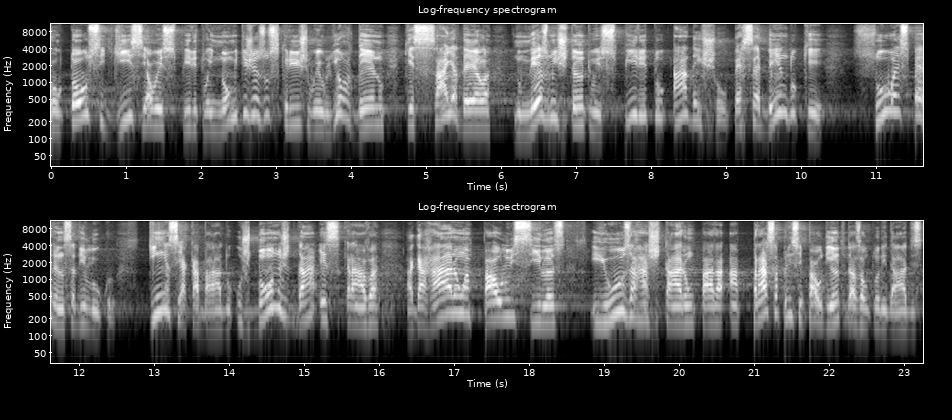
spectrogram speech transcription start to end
voltou-se e disse ao Espírito: Em nome de Jesus Cristo, eu lhe ordeno que saia dela. no mesmo instante o espírito a deixou, percebendo que sua esperança de lucro tinha se acabado, os donos da escrava agarraram a Paulo e Silas e os arrastaram para a praça principal diante das autoridades.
